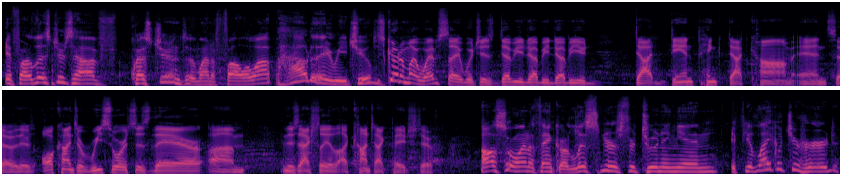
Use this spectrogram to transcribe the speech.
If our listeners have questions or want to follow up, how do they reach you? Just go to my website, which is www.danpink.com. And so there's all kinds of resources there. Um, and there's actually a contact page too. Also, want to thank our listeners for tuning in. If you like what you heard,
